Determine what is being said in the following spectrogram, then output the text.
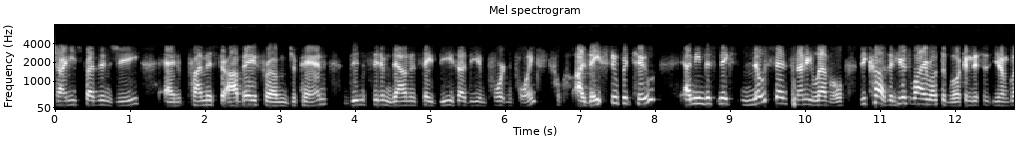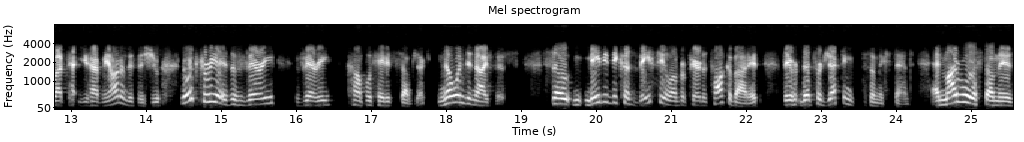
Chinese President Xi and Prime Minister Abe from Japan didn't sit him down and say, these are the important points? Are they stupid too? I mean, this makes no sense on any level because, and here's why I wrote the book, and this is, you know, I'm glad you have me on on this issue. North Korea is a very, very complicated subject. No one denies this. So maybe because they feel unprepared to talk about it, they're, they're projecting to some extent. And my rule of thumb is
